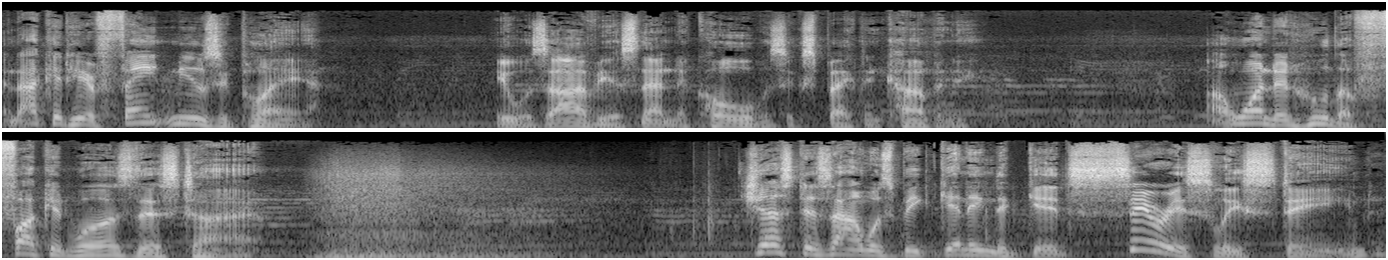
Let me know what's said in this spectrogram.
and I could hear faint music playing. It was obvious that Nicole was expecting company. I wondered who the fuck it was this time. Just as I was beginning to get seriously steamed,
